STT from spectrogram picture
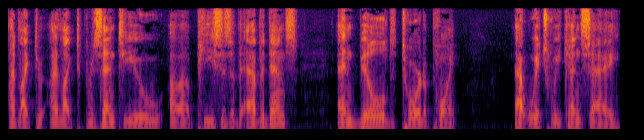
I'd like to I'd like to present to you uh, pieces of evidence and build toward a point at which we can say,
